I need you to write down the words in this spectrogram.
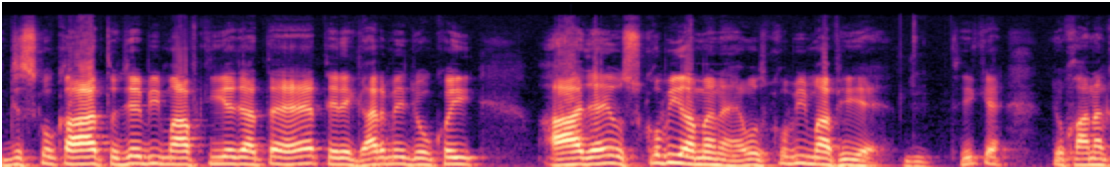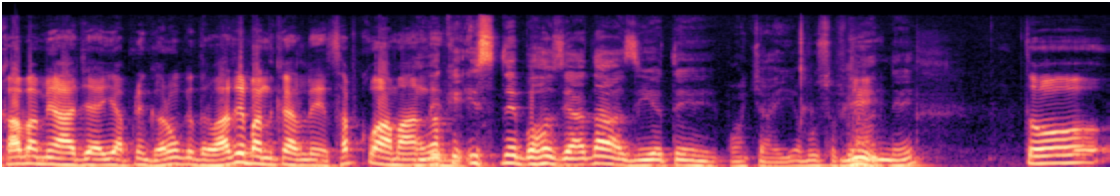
جس کو کہا تجھے بھی معاف کیا جاتا ہے تیرے گھر میں جو کوئی آ جائے اس کو بھی امن ہے اس کو بھی معافی ہے۔ جی۔ ٹھیک ہے؟ جو خانہ کعبہ میں آ جائے یا اپنے گھروں کے دروازے بند کر لے سب کو امان دے۔ حالانکہ اس نے بہت زیادہ اذیتیں پہنچائی ابو سفیان نے۔ تو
